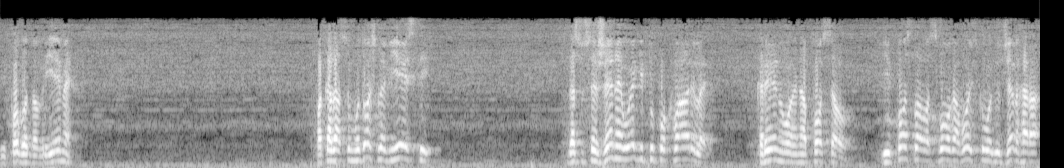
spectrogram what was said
i pogodno vrijeme. Pa kada su mu došle vijesti da su se žene u Egiptu pokvarile, krenuo je na posao i poslao svoga vojskovođu Dževhara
